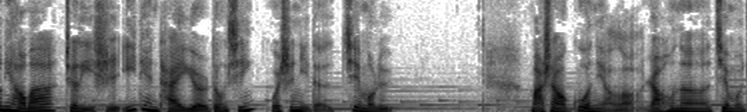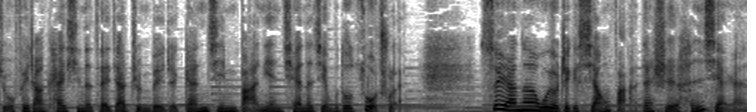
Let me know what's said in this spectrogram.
你好吗？这里是一电台悦耳动心，我是你的芥末绿。马上要过年了，然后呢，芥末就非常开心的在家准备着，赶紧把年前的节目都做出来。虽然呢，我有这个想法，但是很显然，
